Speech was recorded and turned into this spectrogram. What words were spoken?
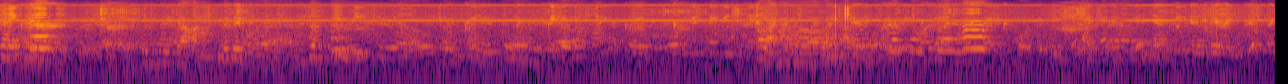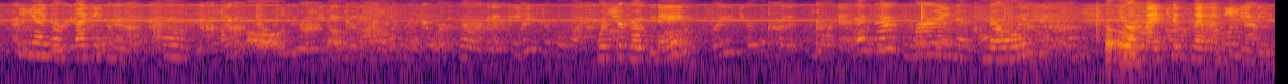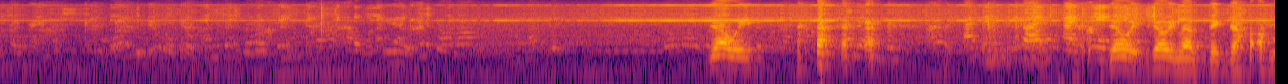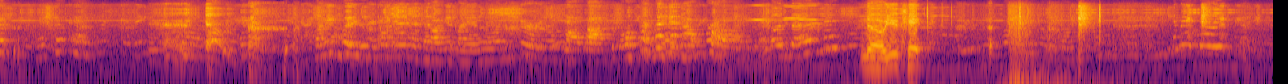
like go back. What's your goat's name? Mine. No. Uh-oh. No, my kid's name is Chibi. Joey. I, I, Joey, Joey loves big dogs. Let me put this one in and then I'll get my other one. Sure, no problem. Possible. no problem. Is that it? No, you can't. Come here, Joey.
